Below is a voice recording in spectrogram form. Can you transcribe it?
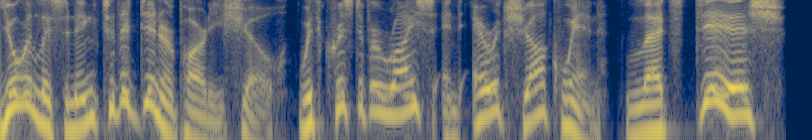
You're listening to The Dinner Party Show with Christopher Rice and Eric Shaw Quinn. Let's dish.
